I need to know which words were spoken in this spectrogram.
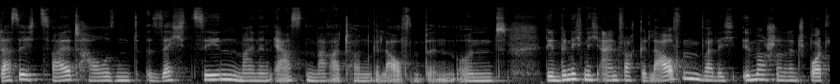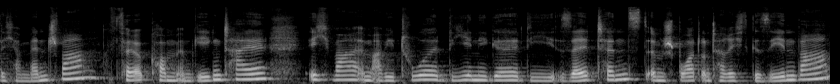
dass ich 2016 meinen ersten Marathon gelaufen bin. Und den bin ich nicht einfach gelaufen, weil ich immer schon ein sportlicher Mensch war. Vollkommen im Gegenteil. Ich war im Abitur diejenige, die seltenst im Sportunterricht gesehen war.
